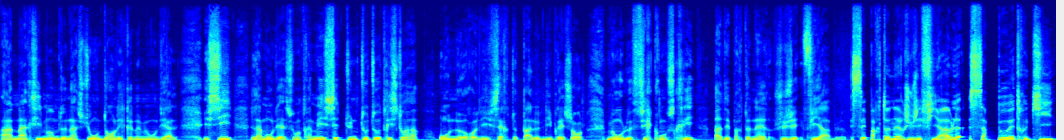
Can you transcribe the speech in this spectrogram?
un maximum de nations dans l'économie mondiale. Ici, la mondialisation entre amis, c'est une toute autre histoire. On ne renie certes pas le libre-échange, mais on le circonscrit à des partenaires jugés fiables. Ces partenaires jugés fiables, ça peut être qui?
